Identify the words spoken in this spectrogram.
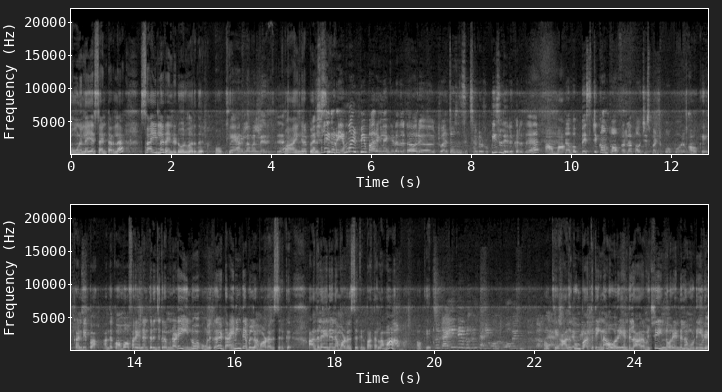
மூணு லேயர் சென்டரில் சைடில் ரெண்டு டோர் வருது. ஓகே வேற லெவல்ல இருக்கு. பயங்கர பெருசு. இதோட எம்ஆர்பி பாருங்களேன் கிட்டத்தட்ட ஒரு டுவெல் தௌசண்ட் சிக்ஸ் ஹண்ட்ரட் ருபீஸ்ல இருக்கிறது. ஆமாம் நம்ம பெஸ்ட் காம்போ ஆஃபர்ல பர்ச்சேஸ் பண்ணிட்டு போக போறோம். ஓகே கண்டிப்பாக அந்த காம்போ ஆஃபர் என்னன்னு தெரிஞ்சுக்கிற முன்னாடி இன்னும் உங்களுக்கு டைனிங் டேபிளில் மாடல்ஸ் இருக்குது அதில் என்னென்ன மாடல்ஸ் இருக்குன்னு பார்த்துடலாமா ஆமா. ஓகே டைனிங் டேபிளுக்கு தனி ஒரு ரோவே ஓகே அதுக்கும் பார்த்துட்டிங்கன்னா ஒரு எண்டில் ஆரம்பித்து இன்னொரு எண்டில் முடியுது.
